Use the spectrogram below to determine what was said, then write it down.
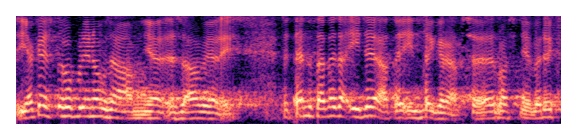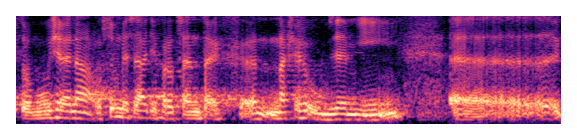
jaké z toho plynou záměr, závěry? Ten, tato ta idea té integrace vlastně vede k tomu, že na 80% našeho území eh,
